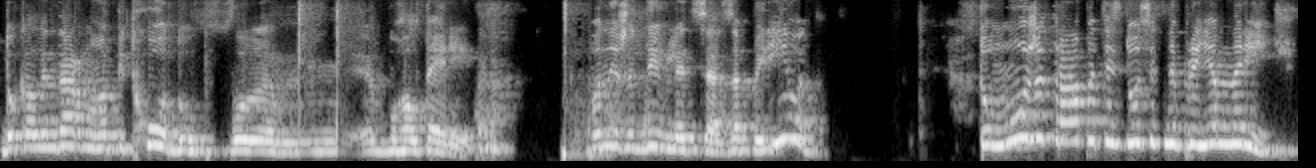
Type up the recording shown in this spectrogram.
до календарного підходу в ем, е, бухгалтерії, вони же дивляться за період, то може трапитись досить неприємна річ.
